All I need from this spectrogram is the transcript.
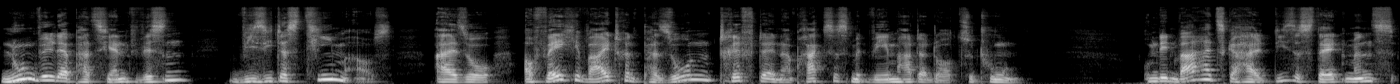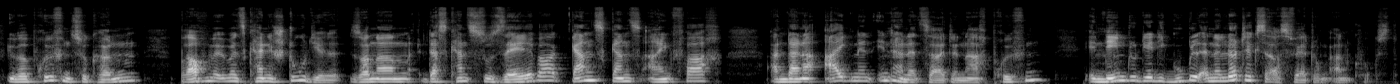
Nun will der Patient wissen, wie sieht das Team aus? Also auf welche weiteren Personen trifft er in der Praxis, mit wem hat er dort zu tun? Um den Wahrheitsgehalt dieses Statements überprüfen zu können, brauchen wir übrigens keine Studie, sondern das kannst du selber ganz, ganz einfach an deiner eigenen Internetseite nachprüfen, indem du dir die Google Analytics Auswertung anguckst.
